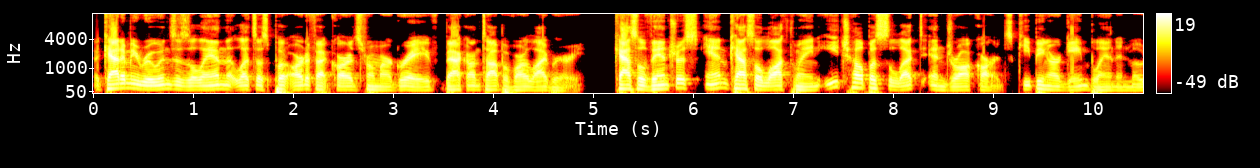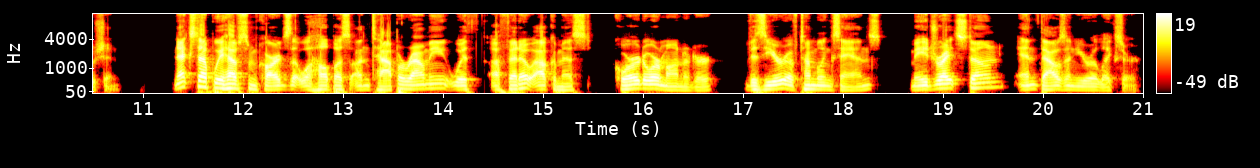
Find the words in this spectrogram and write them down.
Academy Ruins is a land that lets us put artifact cards from our grave back on top of our library. Castle Vantress and Castle Locthwain each help us select and draw cards, keeping our game plan in motion. Next up, we have some cards that will help us untap Araumi with Aphetto Alchemist, Corridor Monitor, Vizier of Tumbling Sands, Magewright's Stone, and Thousand Year Elixir.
